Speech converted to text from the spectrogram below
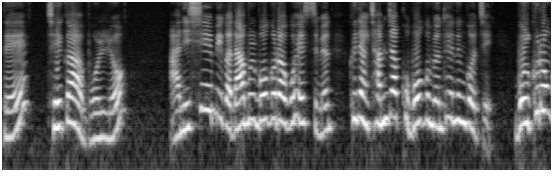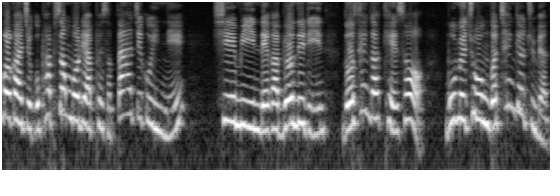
네? 제가 뭘요? 아니, 시애미가 나물 먹으라고 했으면 그냥 잠자코 먹으면 되는 거지. 뭘 그런 걸 가지고 밥상머리 앞에서 따지고 있니? 시애미인 내가 며느리인 너 생각해서 몸에 좋은 거 챙겨주면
